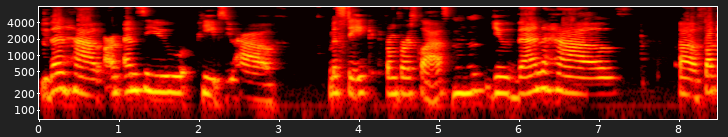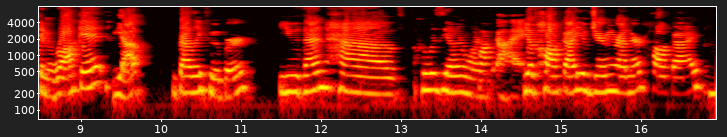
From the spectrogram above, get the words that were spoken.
You then have our MCU peeps. You have Mystique from First Class. Mm-hmm. You then have uh, fucking Rocket, Yep. Bradley Cooper. You then have who is the other one? Hawkeye. You have Hawkeye. You have Jeremy Renner. Hawkeye, Mhm.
